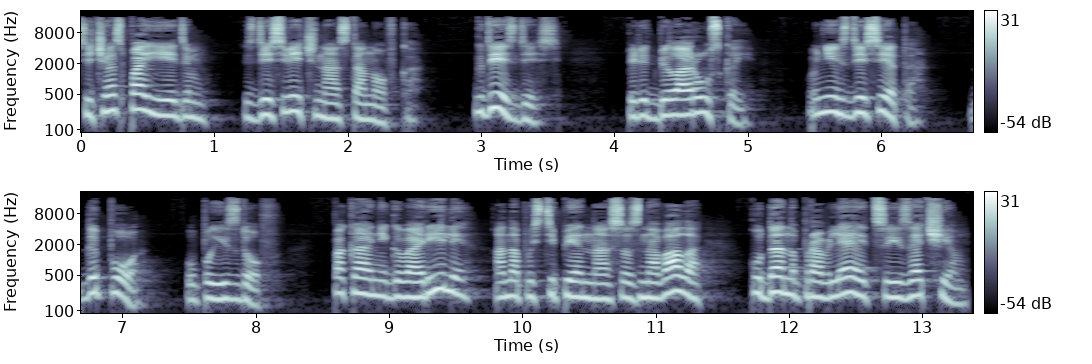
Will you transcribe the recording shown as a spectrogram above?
Сейчас поедем. Здесь вечная остановка. Где здесь? Перед Белорусской. У них здесь это, депо у поездов. Пока они говорили, она постепенно осознавала, куда направляется и зачем.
